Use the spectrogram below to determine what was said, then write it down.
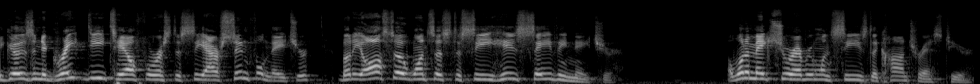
He goes into great detail for us to see our sinful nature, but he also wants us to see his saving nature. I want to make sure everyone sees the contrast here.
